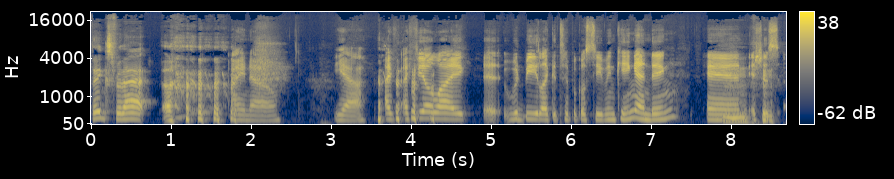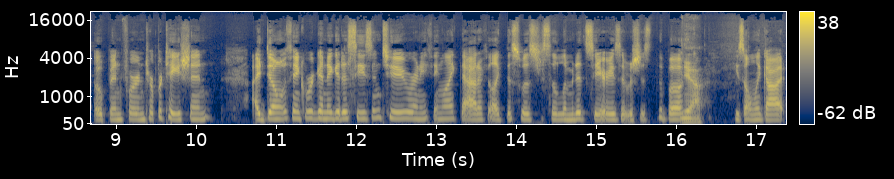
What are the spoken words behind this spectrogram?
thanks for that. I know. Yeah, I, I feel like it would be like a typical Stephen King ending, and Mm. it's just open for interpretation. I don't think we're going to get a season two or anything like that. I feel like this was just a limited series. It was just the book. yeah, He's only got,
